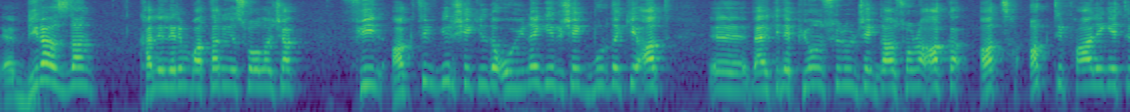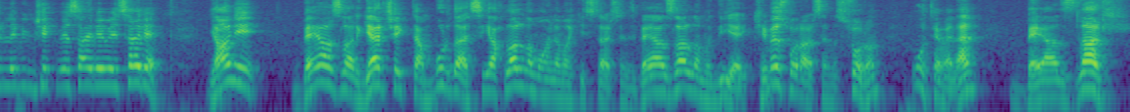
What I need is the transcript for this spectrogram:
e, birazdan kalelerin bataryası olacak. Fil aktif bir şekilde oyuna girecek. Buradaki at e, belki de piyon sürülecek. Daha sonra ak- at aktif hale getirilebilecek vesaire vesaire. Yani beyazlar gerçekten burada siyahlarla mı oynamak isterseniz beyazlarla mı diye kime sorarsanız sorun muhtemelen beyazlar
